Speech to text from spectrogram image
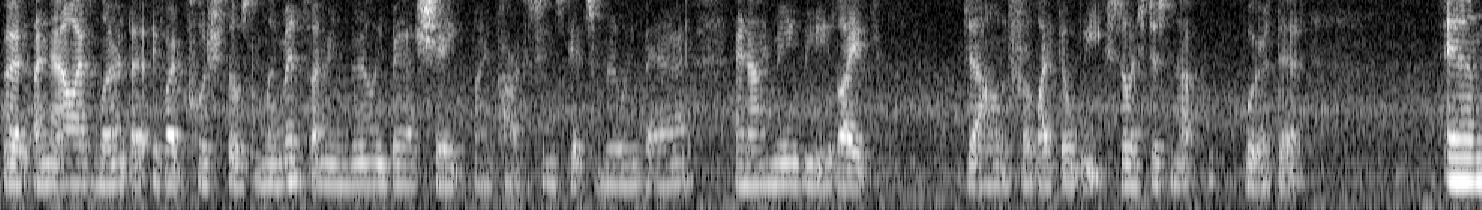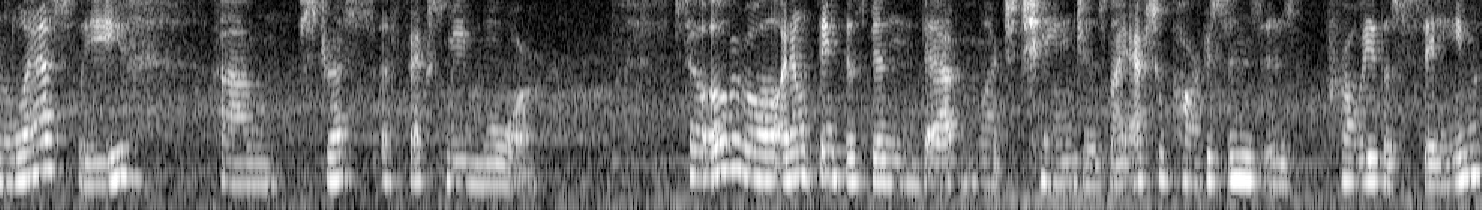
but now I've learned that if I push those limits, I'm in really bad shape. My Parkinson's gets really bad, and I may be like down for like a week, so it's just not worth it. And lastly, um, stress affects me more. So overall, I don't think there's been that much changes. My actual Parkinson's is probably the same,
